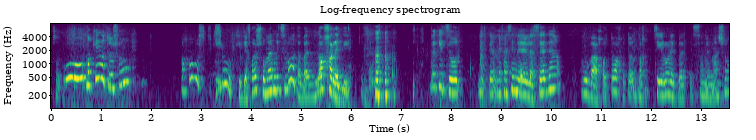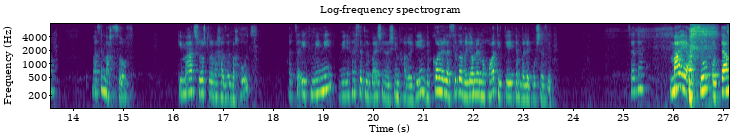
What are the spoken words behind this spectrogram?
עכשיו, הוא מכיר אותו שהוא בחור, כאילו, כביכול שומר מצוות, אבל לא חרדי. בקיצור, נכנסים לליל הסדר, הוא ואחותו, אחותו צעירונת בת עשרים ומשהו. מה זה מחשוף? כמעט שלושת רבעי חזה בחוץ, הצעית מיני, והיא נכנסת לבית של אנשים חרדים, וכל ליל הסדר וגם למחרת היא תהיה איתם בלבוש הזה. בסדר? מה יעשו אותם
